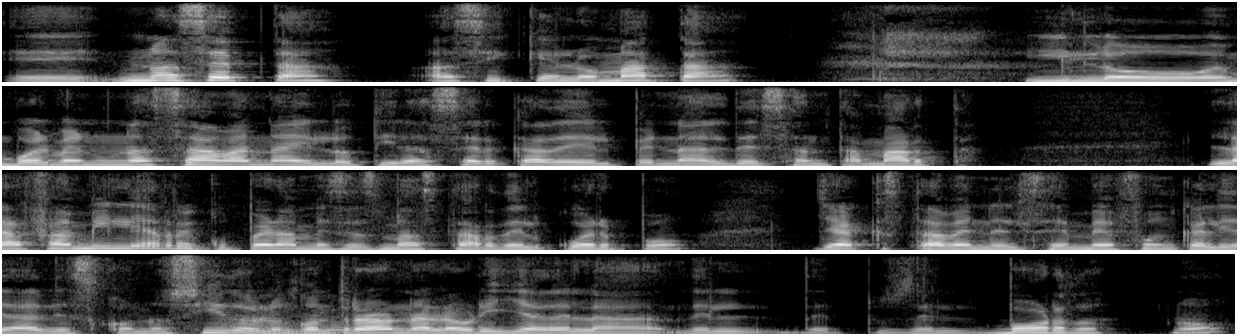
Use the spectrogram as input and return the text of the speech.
eh, no acepta, así que lo mata y lo envuelve en una sábana y lo tira cerca del penal de Santa Marta. La familia recupera meses más tarde el cuerpo, ya que estaba en el CEMEFO en calidad de desconocido. Lo encontraron a la orilla de la, del, de, pues, del bordo, ¿no?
